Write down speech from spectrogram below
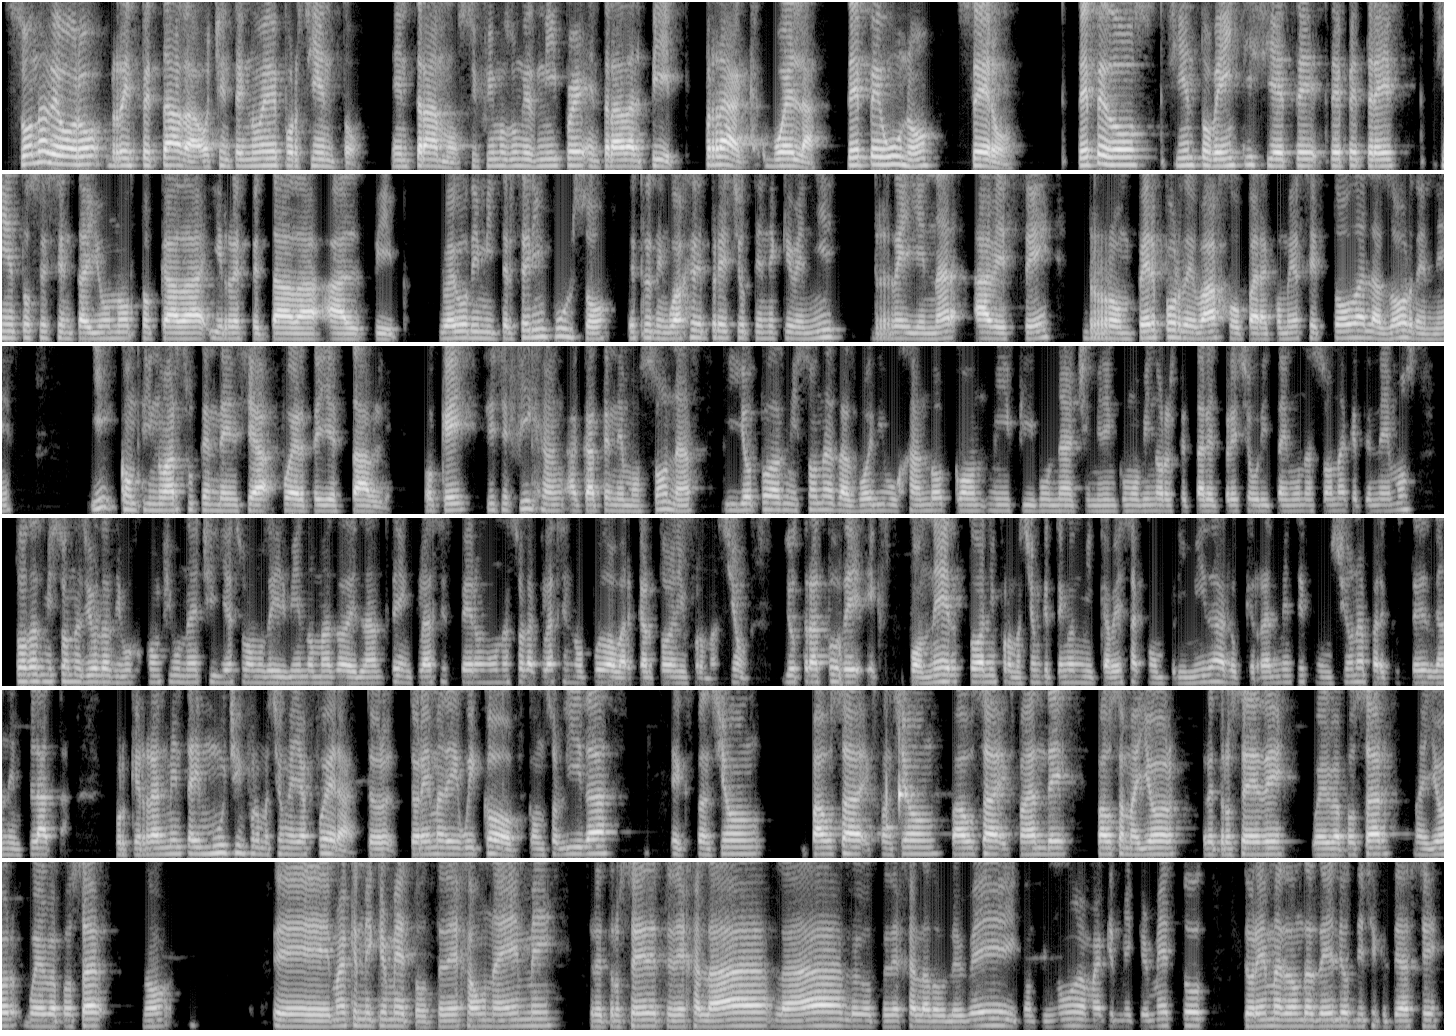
Zona de oro respetada, 89%. Entramos. Si fuimos un sniper, entrada al PIB. PRAC, vuela. TP1, 0. TP2, 127. TP3, 161 tocada y respetada al PIB. Luego de mi tercer impulso, este lenguaje de precio tiene que venir, rellenar ABC, romper por debajo para comerse todas las órdenes y continuar su tendencia fuerte y estable. ¿Ok? Si se fijan, acá tenemos zonas y yo todas mis zonas las voy dibujando con mi Fibonacci. Miren cómo vino a respetar el precio ahorita en una zona que tenemos todas mis zonas yo las dibujo con Fibonacci y eso vamos a ir viendo más adelante en clases, pero en una sola clase no puedo abarcar toda la información. Yo trato de exponer toda la información que tengo en mi cabeza comprimida a lo que realmente funciona para que ustedes ganen plata, porque realmente hay mucha información allá afuera. Teorema de Wyckoff, consolida, expansión, pausa, expansión, pausa, expande, pausa mayor, retrocede, vuelve a pausar, mayor, vuelve a pausar, ¿no? Eh, market Maker Method te deja una M, retrocede, te deja la A, la A, luego te deja la W y continúa. Market Maker Method, teorema de ondas de Elliot dice que te hace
